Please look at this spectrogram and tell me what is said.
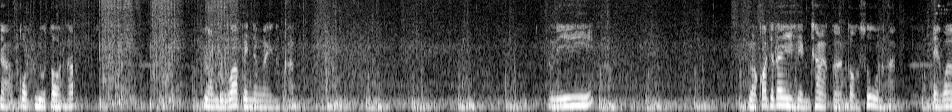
จะกดอยู่ต่อนะครับ ลองดูว่าเป็นยังไงนะครับ อันนี้ เราก็จะได้เห็นฉากการต่อสู้นะครับ แต่ว่า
